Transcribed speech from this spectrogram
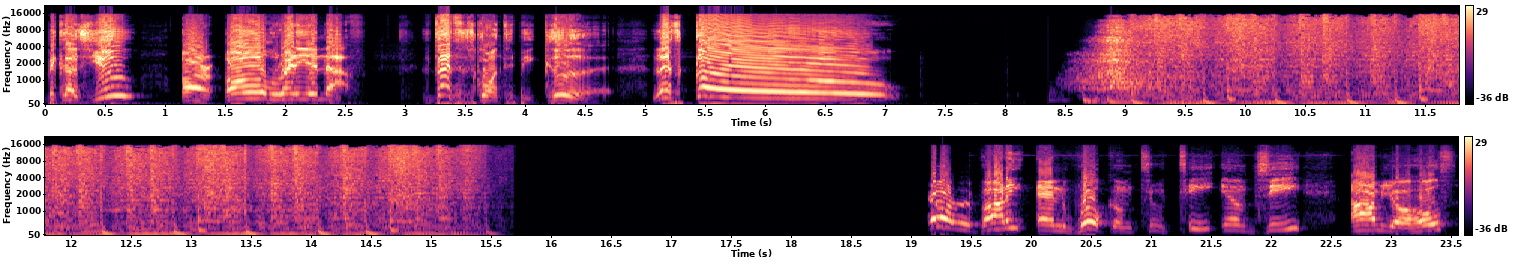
because you are already enough. This is going to be good. Let's go! Hello, everybody, and welcome to TMG. I'm your host,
